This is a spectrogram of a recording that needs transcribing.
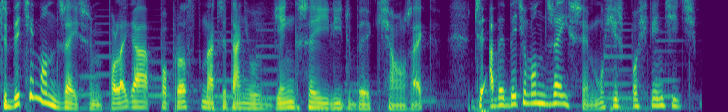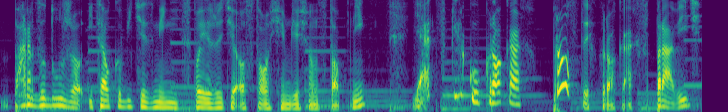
Czy bycie mądrzejszym polega po prostu na czytaniu większej liczby książek? Czy aby być mądrzejszym musisz poświęcić bardzo dużo i całkowicie zmienić swoje życie o 180 stopni? Jak w kilku krokach, prostych krokach sprawić,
